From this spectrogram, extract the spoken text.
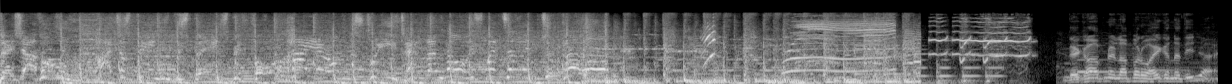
Deja vu, देखा आपने लापरवाही का नतीजा है।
